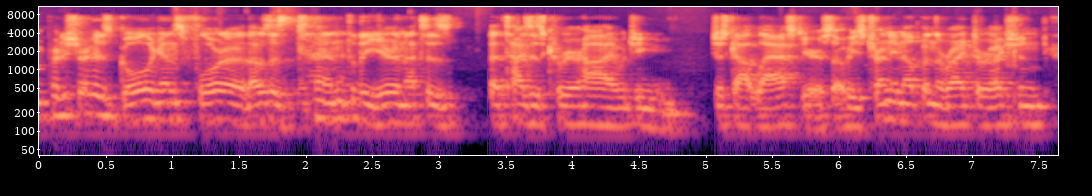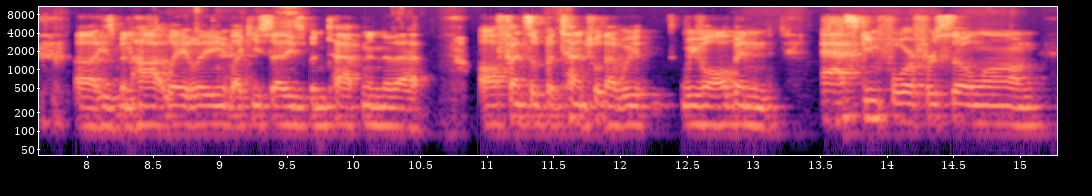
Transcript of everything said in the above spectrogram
I'm pretty sure his goal against Florida that was his tenth of the year, and that's his that ties his career high, which he just got last year. So he's trending up in the right direction. Uh, he's been hot lately, like you said. He's been tapping into that offensive potential that we we've all been asking for for so long.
